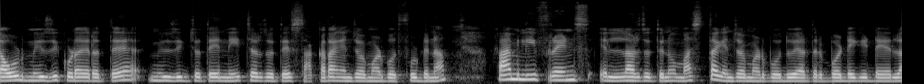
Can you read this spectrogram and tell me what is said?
ಲೌಡ್ ಮ್ಯೂಸಿಕ್ ಕೂಡ ಇರುತ್ತೆ. ಮ್ಯೂಸಿಕ್ ಜೊತೆ ನೇಚರ್ ಜೊತೆ ಸಖತ್ತಾಗಿ ಎಂಜಾಯ್ ಮಾಡ್ಬೋದು ಫುಡ್ಡನ್ನ ಫ್ಯಾಮಿಲಿ ಫ್ರೆಂಡ್ಸ್ ಎಲ್ಲರ ಜೊತೆನೂ ಮಸ್ತಾಗಿ ಎಂಜಾಯ್ ಮಾಡ್ಬೋದು. ಯಾರ್ದಾರು ಬರ್ಡೇ ಗಿಡ್ಡೆ ಎಲ್ಲ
